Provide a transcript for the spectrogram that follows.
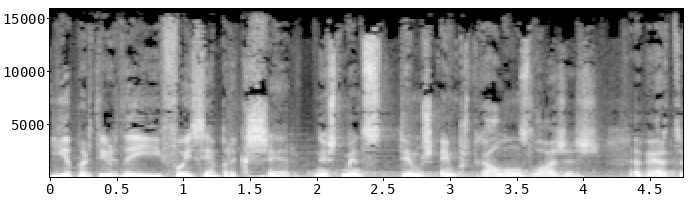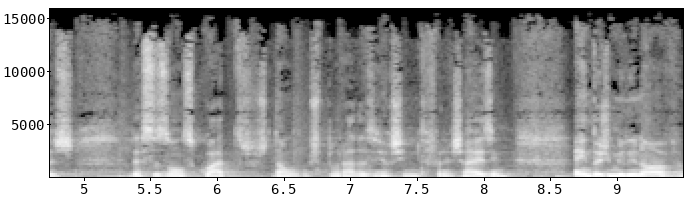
e a partir daí foi sempre a crescer. Neste momento temos em Portugal 11 lojas abertas, dessas 11, 4 estão exploradas em regime de franchising. Em 2009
